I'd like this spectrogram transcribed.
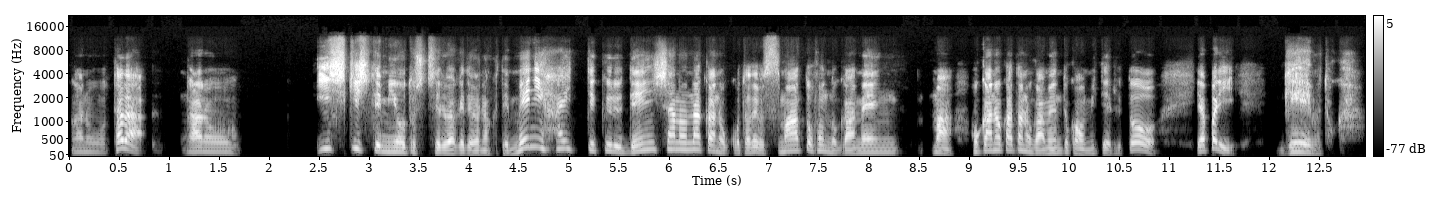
あの、ただ、あの、意識してみようとしてるわけではなくて、目に入ってくる電車の中の、こう、例えばスマートフォンの画面、まあ、他の方の画面とかを見てると、やっぱりゲームとか、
